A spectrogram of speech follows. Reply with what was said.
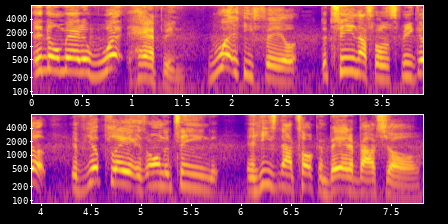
it don't matter what happened, what he failed, the team not supposed to speak up. If your player is on the team and he's not talking bad about y'all,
